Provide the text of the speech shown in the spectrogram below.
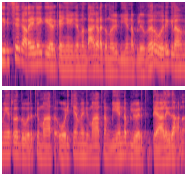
തിരിച്ച് കറയിലേക്ക് കയറി കഴിഞ്ഞ് കഴിഞ്ഞപ്പം ദാ കിടക്കുന്ന ഒരു ബി എം ഡബ്ല്യു വെറും ഒരു കിലോമീറ്റർ ദൂരത്തിൽ മാത്രം ഓടിക്കാൻ വേണ്ടി മാത്രം ബി എം ഡബ്ല്യു എടുത്തിട്ട് ആൾ ഇതാണ്.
